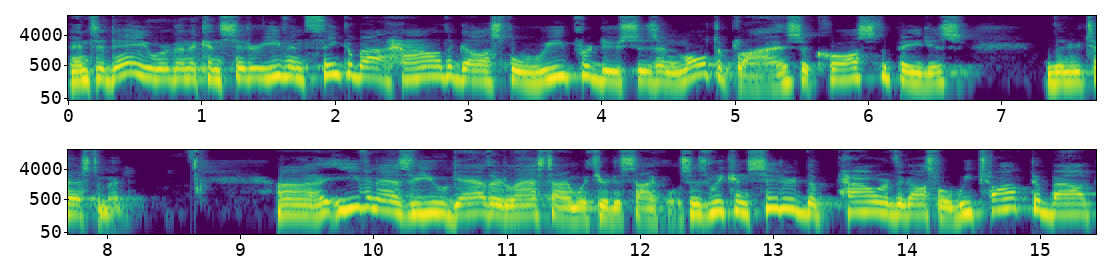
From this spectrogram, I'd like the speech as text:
And today we're going to consider even think about how the gospel reproduces and multiplies across the pages of the New Testament. Uh, even as you gathered last time with your disciples, as we considered the power of the gospel, we talked about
